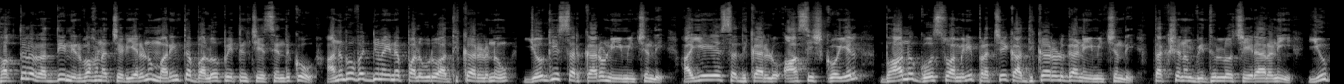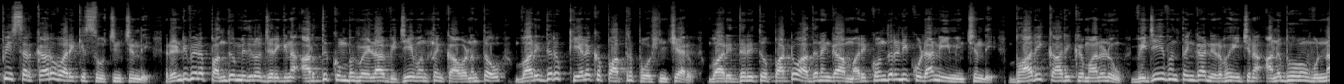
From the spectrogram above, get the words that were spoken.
భక్తుల రద్దీ నిర్వహణ చర్యలను మరింత బలోపేతం చేసేందుకు అనుభవజ్ఞులైన పలువురు అధికారులను యోగి సర్కారు నియమించింది. ఐఏఎస్ అధికారులు ఆశీష్ గోయల్ భాను గోస్వామిని ప్రత్యేక అధికారులుగా నియమించింది. తక్షణం విధుల్లో చేరాలని యూపీ సర్కారు వారికి సూచించింది. రెండు వేల పంతొమ్మిదిలో జరిగిన అర్ధ కుంభమేళా విజయవంతం కావడంతో వారిద్దరూ కీలక పాత్ర పోషించారు. వారిద్దరితో పాటు అదనంగా మరికొందరిని కూడా నియమించింది. భారీ కార్యక్రమాలను విజయవంతంగా నిర్వహించిన అనుభవం ఉన్న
